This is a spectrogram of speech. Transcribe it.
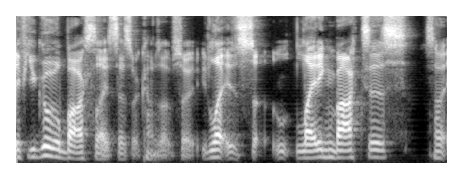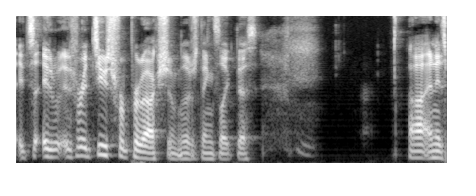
If you Google box lights, that's what comes up. So lighting boxes. So it's it, it's used for production. There's things like this. Uh, and it's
